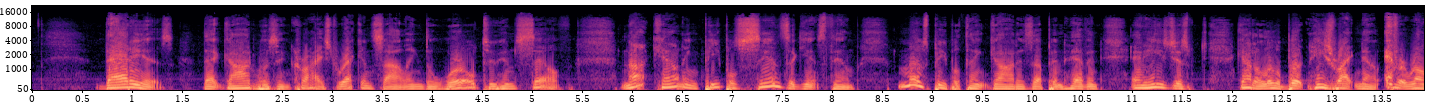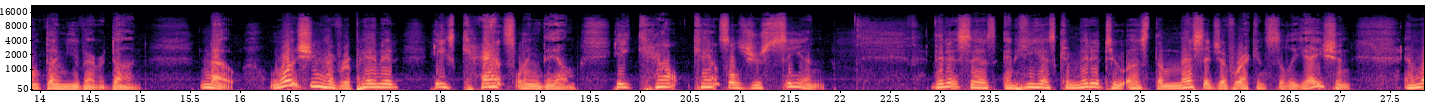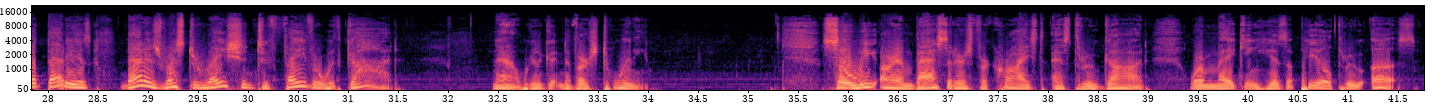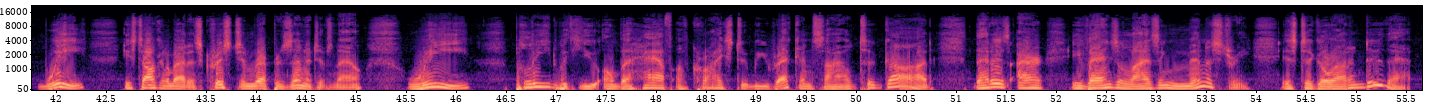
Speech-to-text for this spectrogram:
That is, that God was in Christ reconciling the world to himself, not counting people's sins against them. Most people think God is up in heaven and he's just got a little book. He's writing down every wrong thing you've ever done. No. Once you have repented, he's canceling them. He count, cancels your sin. Then it says, and he has committed to us the message of reconciliation. And what that is, that is restoration to favor with God. Now, we're going to get into verse 20. So we are ambassadors for Christ as through God. We're making his appeal through us. We, he's talking about as Christian representatives now, we plead with you on behalf of Christ to be reconciled to God. That is our evangelizing ministry, is to go out and do that.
